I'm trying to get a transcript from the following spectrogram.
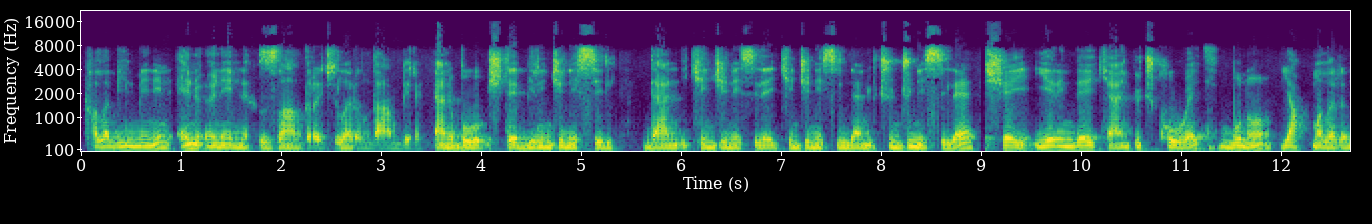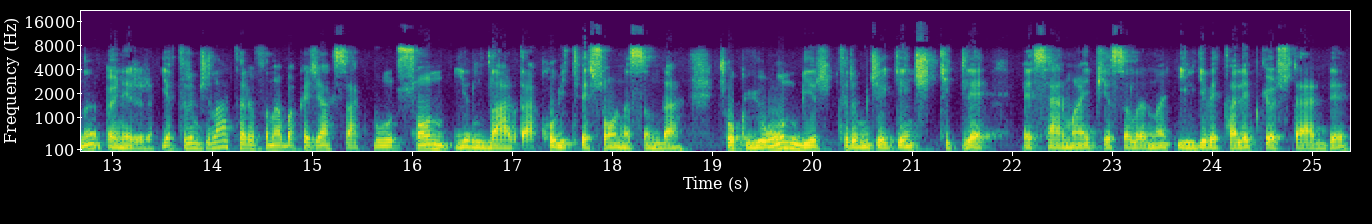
kalabilmenin en önemli hızlandırıcılarından biri. Yani bu işte birinci nesil den ikinci nesile, ikinci nesilden üçüncü nesile şey yerindeyken güç kuvvet bunu yapmalarını öneririm. Yatırımcılar tarafına bakacaksak bu son yıllarda Covid ve sonrasında çok yoğun bir yatırımcı genç kitle ve sermaye piyasalarına ilgi ve talep gösterdi.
